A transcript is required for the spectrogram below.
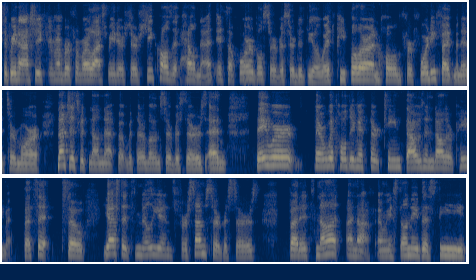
Sabrina Ashley, if you remember from our last radio show, she calls it HellNet. It's a horrible servicer to deal with. People are on hold for 45 minutes or more, not just with Nelnet, but with their loan servicers. And they were they're withholding a $13,000 payment. That's it. So, yes, it's millions for some servicers, but it's not enough. And we still need to see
